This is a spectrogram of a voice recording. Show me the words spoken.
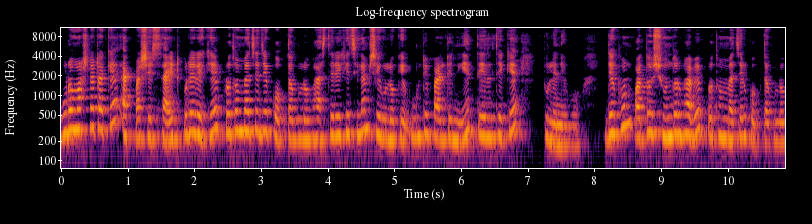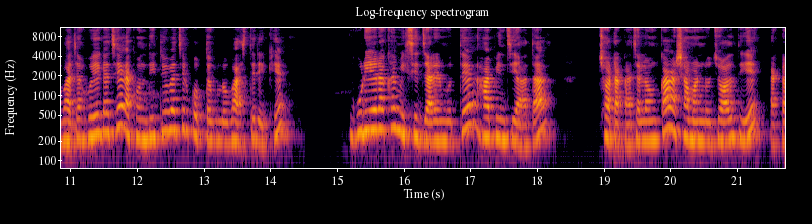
গুঁড়ো মশলাটাকে এক পাশে সাইড করে রেখে প্রথম ব্যাচে যে কোপ্তাগুলো ভাজতে রেখেছিলাম, সেগুলোকে উল্টে পাল্টে নিয়ে তেল থেকে তুলে নেব। দেখুন কত সুন্দরভাবে প্রথম ব্যাচের কোপ্তাগুলো ভাজা হয়ে গেছে। এখন দ্বিতীয় ব্যাচের কোপ্তাগুলো ভাজতে রেখে গুঁড়িয়ে রাখা মিক্সির জারের মধ্যে হাফ ইঞ্চি আদা, ছটা কাঁচা লঙ্কা আর সামান্য জল দিয়ে একটা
